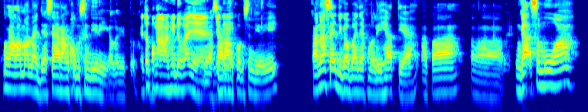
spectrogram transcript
pengalaman aja, saya rangkum sendiri kalau gitu. Itu pengalaman hidup aja ya. Ya, saya rangkum sendiri. Karena saya juga banyak melihat ya, apa eh, nggak semua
